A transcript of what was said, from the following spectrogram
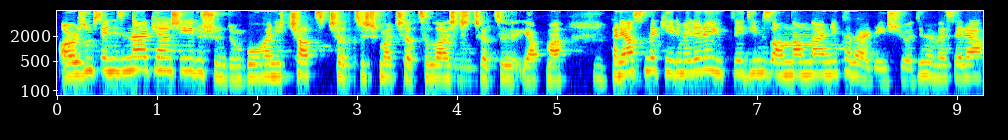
Arzum seni dinlerken şeyi düşündüm. Bu hani çat, çatışma, çatılaş, çatı yapma. Hani aslında kelimelere yüklediğimiz anlamlar ne kadar değişiyor değil mi? Mesela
